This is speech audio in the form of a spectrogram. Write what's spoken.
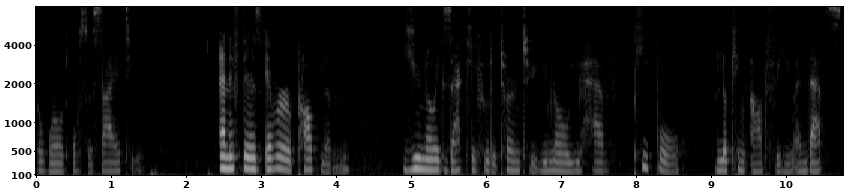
the world or society. And if there's ever a problem, you know exactly who to turn to. You know you have people looking out for you, and that's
